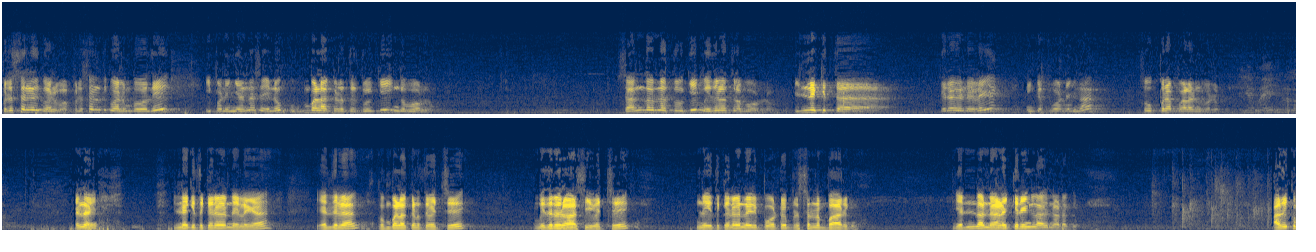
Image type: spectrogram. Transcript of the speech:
பிரசனத்துக்கு வருவோம். பிரசனத்துக்கு வரும்போது இப்போ நீங்கள் என்ன செய்யணும்? கும்பலாக்கணத்தை தூக்கி இங்கே போகணும் சந்திரனை தூக்கி மிதனத்தில் போடணும். இன்னைக்கு த கிரக நிலையை இங்கே போட்டிங்கன்னா சூப்பராக பலன் வரும். என்ன? இன்னைக்கு இந்த கிரக நிலையை எதில்? கும்பலக்கணத்தை வச்சு மிதன ராசி வச்சு இன்னைக்கு இந்த கிரக நிலை போட்டு பிரசன்னம் பாருங்க. என்ன நினைக்கிறீங்களோ அது நடக்கும். அதுக்கு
